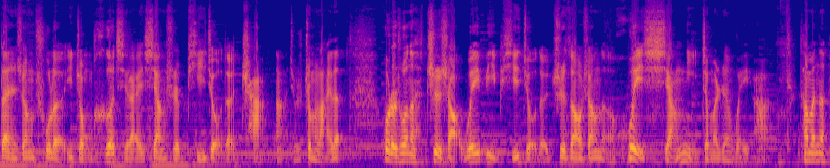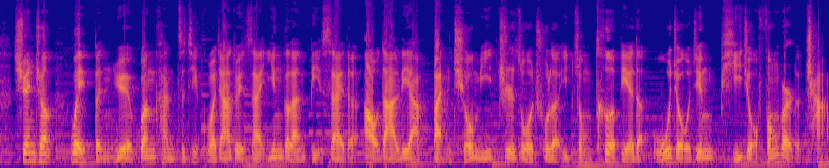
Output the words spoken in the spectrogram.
诞生出了一种喝起来像是啤酒的茶啊，就是这么来的。或者说呢，至少威碧啤酒的制造商呢，会想你这么认为啊。他们呢，宣称为本月观看自己国家队在英格兰比赛的澳大利亚版球迷制作出了一种特别的无酒精啤酒风味的茶。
